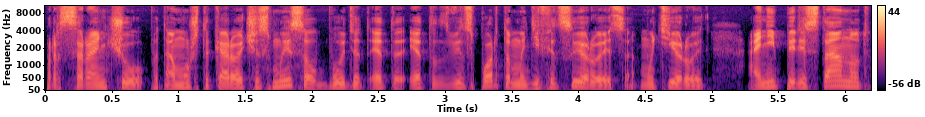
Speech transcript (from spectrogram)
про саранчу, потому что, короче, смысл будет, это, этот вид спорта модифицируется, мутирует. Они перестанут,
